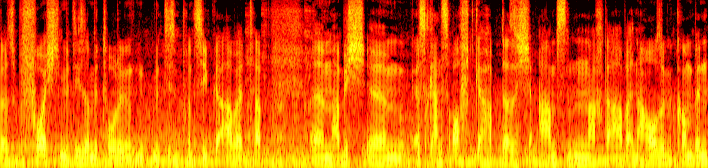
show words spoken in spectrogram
also bevor ich mit dieser Methode und mit diesem Prinzip gearbeitet habe, ähm, habe ich ähm, es ganz oft gehabt, dass ich abends nach der Arbeit nach Hause gekommen bin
